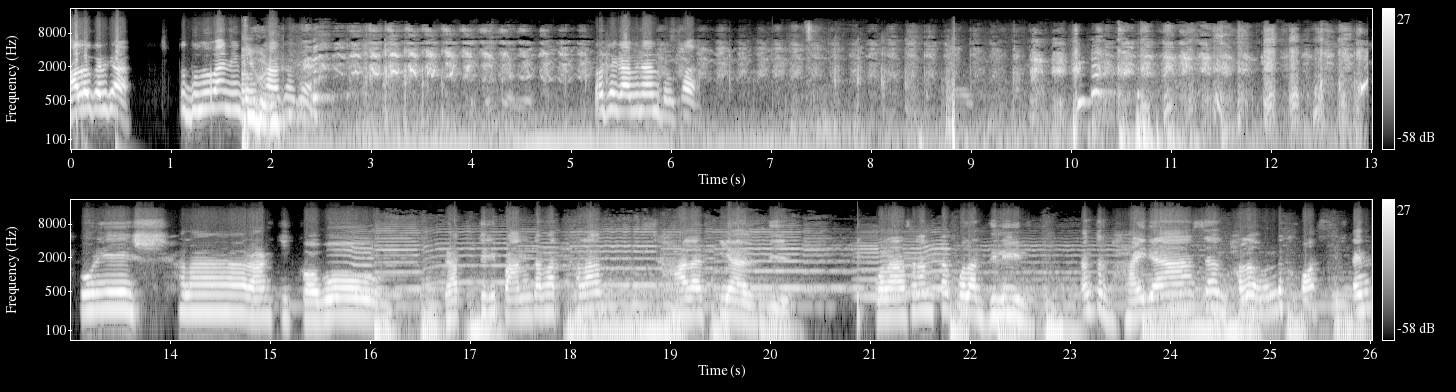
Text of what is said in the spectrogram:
ভালো করে খা। তো দুলো ভাই নেই খা খা খা তো ঠিক আমি না তো খা। ওরে শালার আর কি কব? রাত্রি পান্তা ভাত খালাম। আর পেঁয়াজ দিয়ে। কলা আসালাম তা কলা দিলিন আমি তোর ভাইরা আছে ভালো মন্দ খাওয়াচ্ছিস তাই না?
